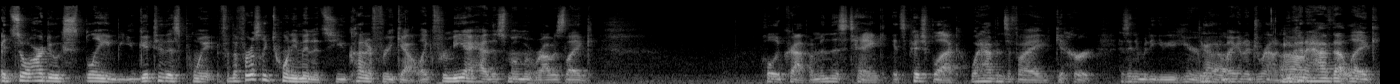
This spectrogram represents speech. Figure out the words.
It's so hard to explain, but you get to this point. For the first like 20 minutes, you kind of freak out. Like for me, I had this moment where I was like, holy crap, I'm in this tank. It's pitch black. What happens if I get hurt? Is anybody going to hear me? Yeah. Am I going to drown? You Uh-huh. kind of have that like,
